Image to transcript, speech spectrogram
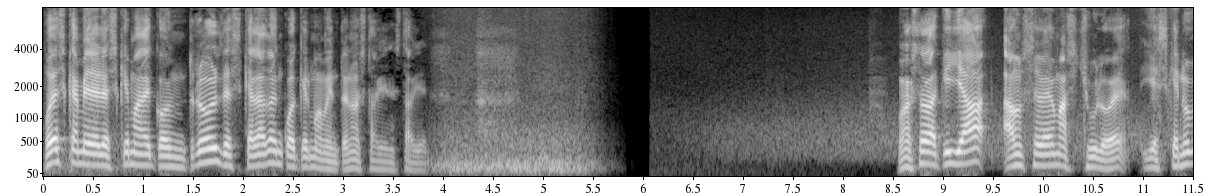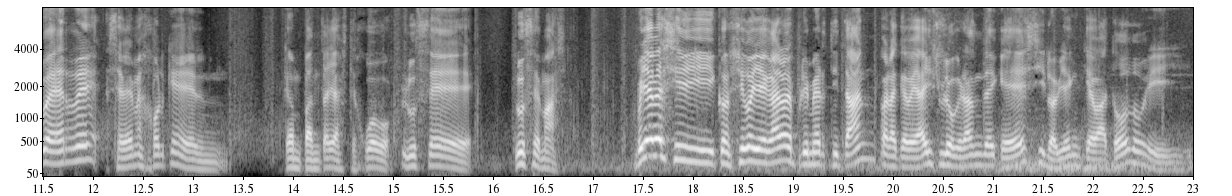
Puedes cambiar el esquema de control de escalada en cualquier momento. No, está bien, está bien. Bueno, esto de aquí ya aún se ve más chulo, ¿eh? Y es que en VR se ve mejor que en, que en pantalla este juego. Luce, luce más. Voy a ver si consigo llegar al primer titán para que veáis lo grande que es y lo bien que va todo y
